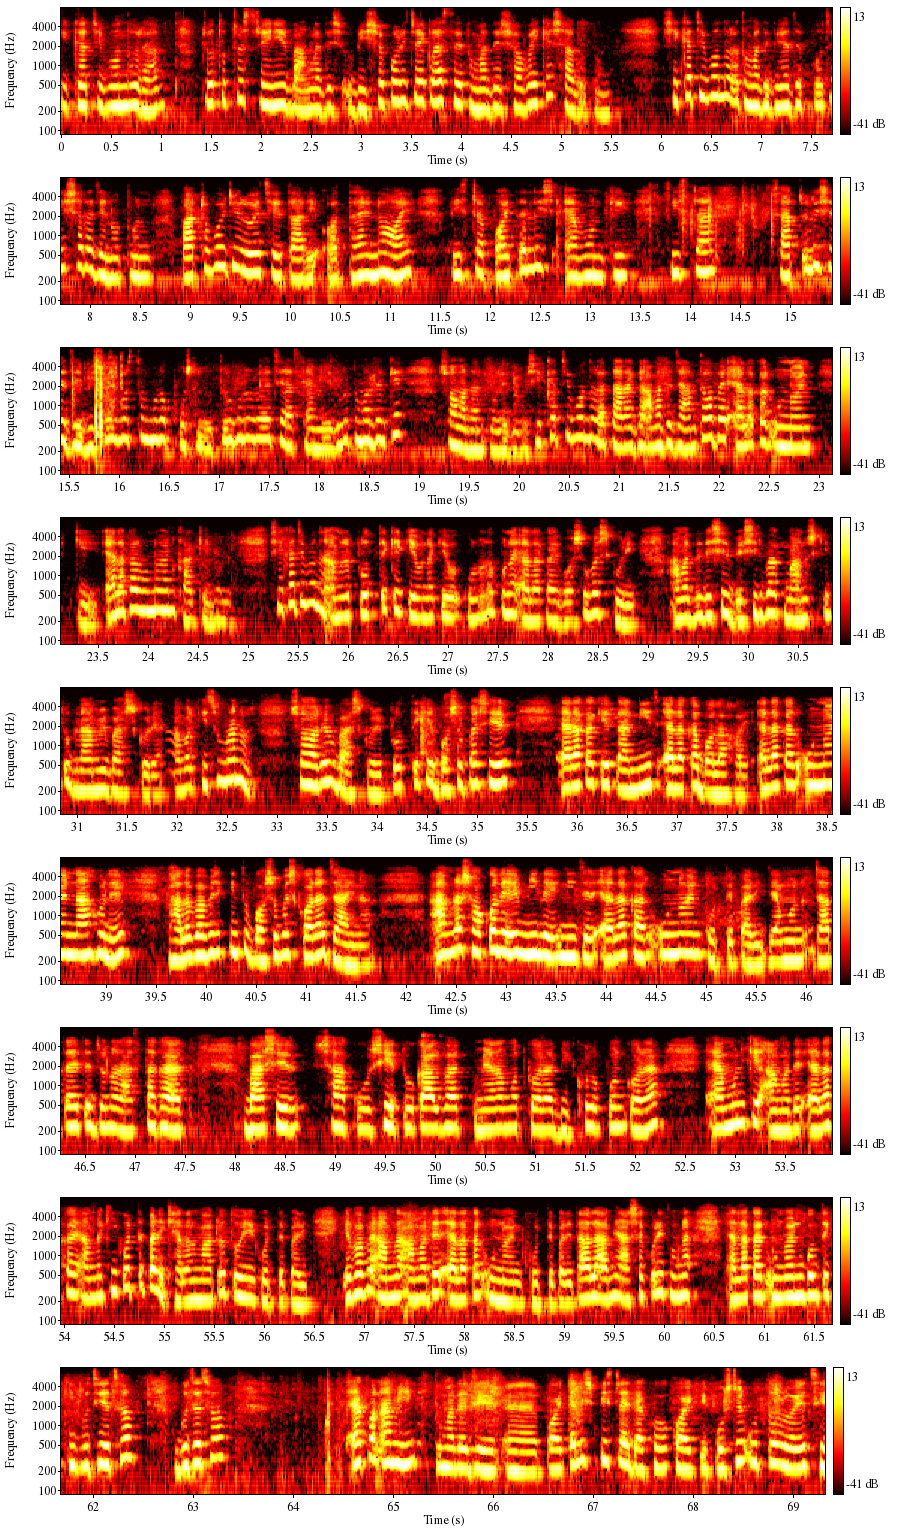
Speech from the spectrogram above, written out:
শিক্ষার্থী বন্ধুরা, চতুর্থ শ্রেণির বাংলাদেশ ও বিশ্ব পরিচয় ক্লাসে তোমাদের সবাইকে স্বাগতম। শিক্ষার্থী বন্ধুরা, তোমাদের দুই হাজার পঁচিশ সালে যে নতুন পাঠ্য বইটি রয়েছে, তারই অধ্যায় নয়, পৃষ্ঠা পঁয়তাল্লিশ, এমনকি পৃষ্ঠা সাতচল্লিশে যে বিষয়বস্তুমূলক প্রশ্নের উত্তরগুলো রয়েছে, আজকে আমি এগুলো তোমাদেরকে সমাধান করে দেবো। শিক্ষার্থী বন্ধুরা, তার আগে আমাদের জানতে হবে এলাকার উন্নয়ন কি? এলাকার উন্নয়ন কাকে বলে? শিক্ষার্থী বন্ধুরা, আমরা প্রত্যেকে কেউ না কেউ কোনো না কোনো এলাকায় বসবাস করি। আমাদের দেশের বেশিরভাগ মানুষ কিন্তু গ্রামে বাস করে, আবার কিছু মানুষ শহরেও বাস করে। প্রত্যেকের বসবাসের এলাকাকে তার নিজ এলাকা বলা হয়। এলাকার উন্নয়ন না হলে ভালোভাবে কিন্তু বসবাস করা যায় না। আমরা সকলে মিলে নিজের এলাকার উন্নয়ন করতে পারি, যেমন যাতায়াতের জন্য রাস্তাঘাট, বাঁশের সাঁকো, সেতু, কালভার্ট, মেরামত করা, বৃক্ষরোপণ করা, এমনকি আমাদের এলাকায় আমরা কি করতে পারি? খেলার মাঠও তৈরি করতে পারি। এভাবে আমরা আমাদের এলাকার উন্নয়ন করতে পারি। তাহলে আমি আশা করি তোমরা এলাকার উন্নয়ন বলতে কি বুঝিয়েছ? বুঝেছ? এখন আমি তোমাদের যে পঁয়তাল্লিশ পৃষ্ঠায় দেখো, কয়েকটি প্রশ্নের উত্তর রয়েছে।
